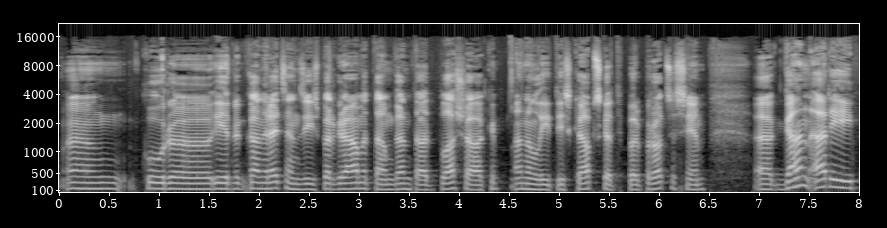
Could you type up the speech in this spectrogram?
Kur uh, ir gan recenzijas par grāmatām, gan tādi plašāki analītiski apskati par procesiem, uh, gan arī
